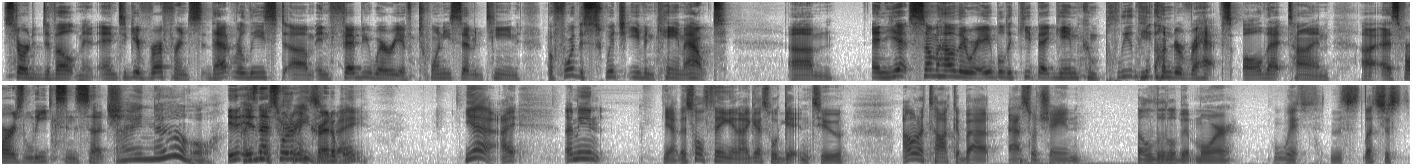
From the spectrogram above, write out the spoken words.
started development. And to give reference, that released um, in February of 2017, before the Switch even came out. Um, and yet somehow they were able to keep that game completely under wraps all that time, uh, as far as leaks and such. I know. I- I isn't know, that sort of incredible? right? Yeah, I I mean, yeah, this whole thing and I guess we'll get into I want to talk about Astral Chain a little bit more with this let's just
